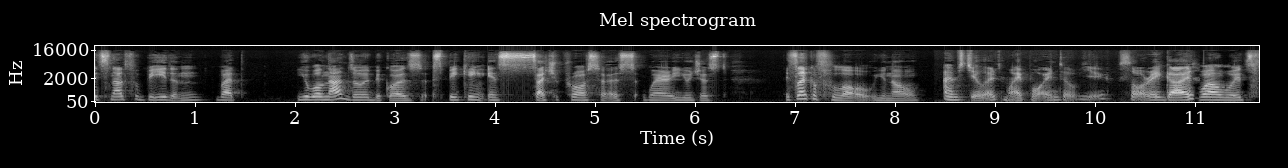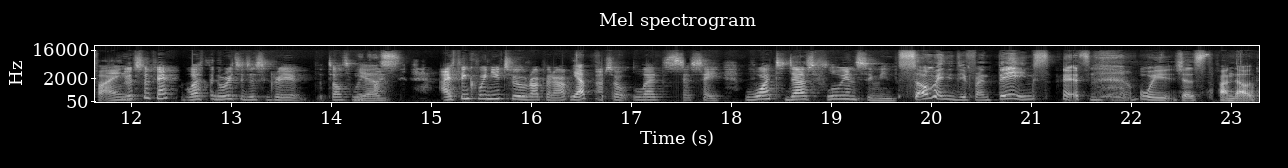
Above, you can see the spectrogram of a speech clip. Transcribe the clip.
it's not forbidden, but you will not do it because speaking is such a process where you just, it's like a flow, you know? I'm still at my point of view. Sorry, guys. Well, it's fine. It's okay. Let's agree to disagree. Totally yes. fine. I think we need to wrap it up. Yep. Uh, So let's uh, say, what does fluency mean? So many different things. It's, Mhm. We just found out.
